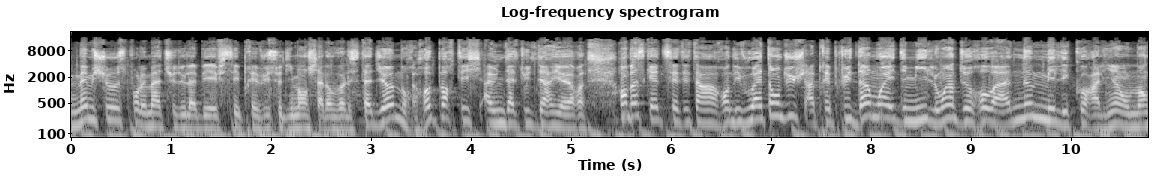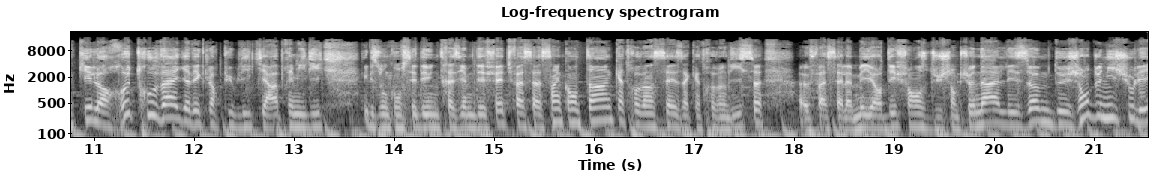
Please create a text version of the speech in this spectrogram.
Même chose pour le match de la BFC prévu ce dimanche à l'Envol Stadium reporté à une date ultérieure. En basket, c'était un rendez-vous attendu après plus d'un mois et demi loin de Roanne, mais les Coralliens ont manqué leur retrouvaille avec leur public hier après-midi. Ils ont concédé une 13e défaite face à Saint-Quentin, 96 à 90. Euh, face à la meilleure défense du championnat, les hommes de Jean-Denis Choulet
